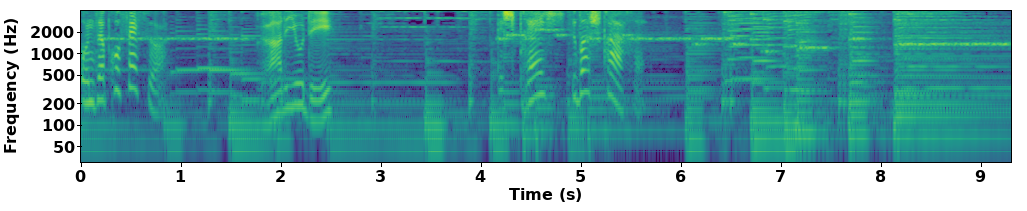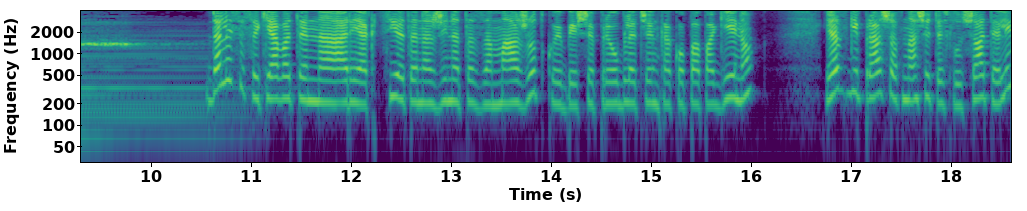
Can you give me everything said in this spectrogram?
unser Professor. Radio D. Gespräch über Sprache. Дали се сеќавате на реакцијата на жената за мажот кој беше преоблечен како папагено? Јас ги прашав нашите слушатели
